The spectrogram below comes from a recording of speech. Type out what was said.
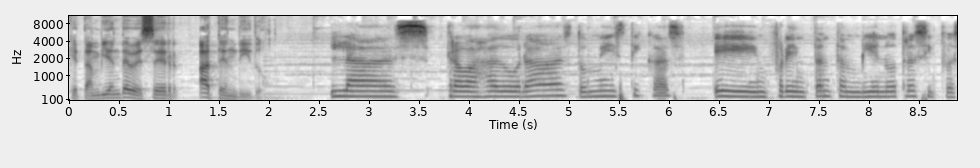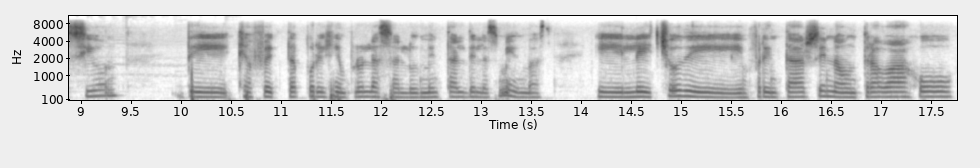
que también debe ser atendido. Las trabajadoras domésticas eh, enfrentan también otra situación de que afecta, por ejemplo, la salud mental de las mismas el hecho de enfrentarse a un trabajo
